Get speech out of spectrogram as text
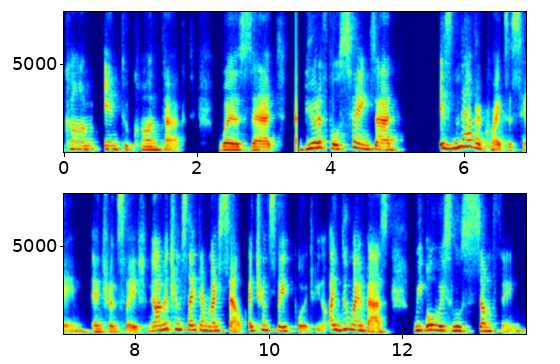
come into contact with that beautiful thing that is never quite the same in translation. You know, I'm a translator myself. I translate poetry. You know, I do my best. We always lose something,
